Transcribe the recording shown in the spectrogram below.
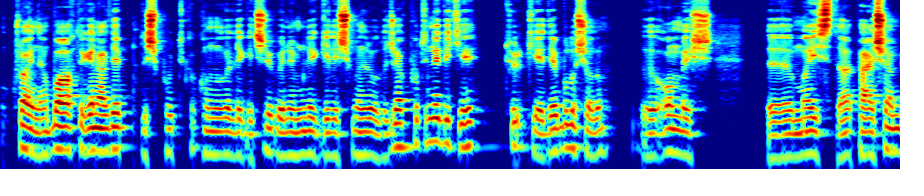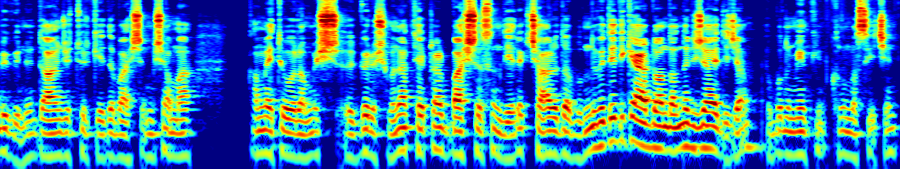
Ukrayna bu hafta genelde hep dış politika konularıyla geçecek önemli gelişmeler olacak. Putin dedi ki Türkiye'de buluşalım. Ee, 15 e, Mayıs'ta Perşembe günü daha önce Türkiye'de başlamış ama kamete uğramış e, görüşmeler tekrar başlasın diyerek çağrıda bulundu ve dedi ki Erdoğan'dan da rica edeceğim bunu mümkün kılması için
